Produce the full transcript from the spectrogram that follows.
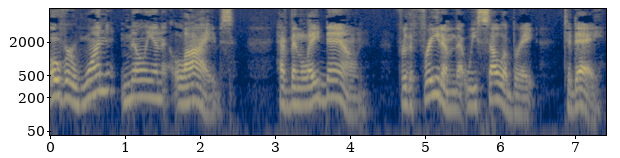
Over 1 million lives have been laid down for the freedom that we celebrate today.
